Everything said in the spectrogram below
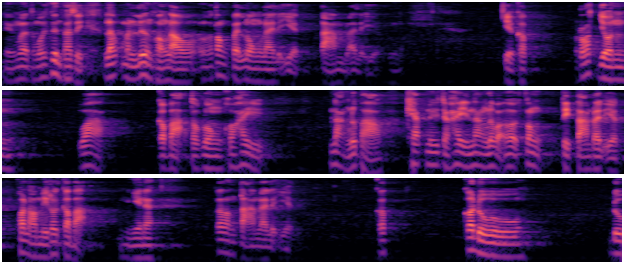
อย่างเมื่อสมมติขึ้นภาษี แล้วมันเรื่องของเราก็ต้องไปลงรายละเอียดตามรายละเอียด เกี่ยวกับรถยนต์ว่ากระบะตกลงเขาให้นั่งหรือเปล่า แคปนี้จะให้นั่งหรือเปล่าต้องติดตามรายละเอียด เพราะเรามีรถกระบะอย่างเงี้ยนะก็ต้องตามรายละเอียด ก็ก็ดูดู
